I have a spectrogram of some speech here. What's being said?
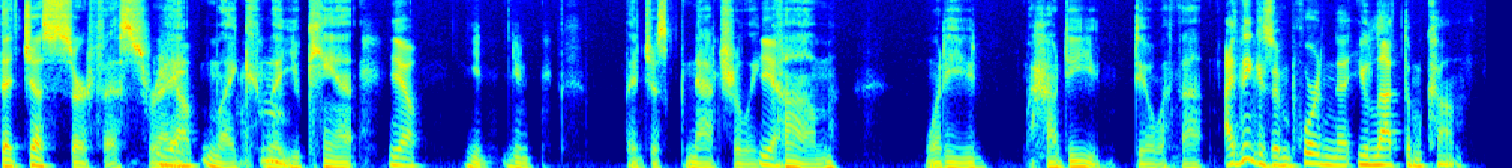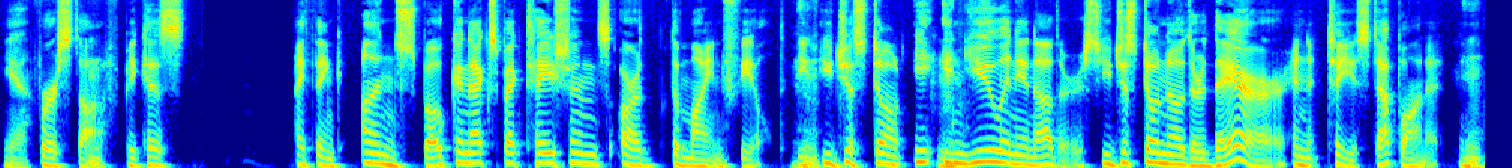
that just surface, right? Yeah. Like Mm. that you can't Yeah. you you they just naturally Yeah. come. What do you how do you deal with that? I think it's important that you let them come. Yeah. First off, because I think unspoken expectations are the minefield. You, Mhm. you just don't, in you and in others, you just don't know they're there until you step on it. You know, Mm.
